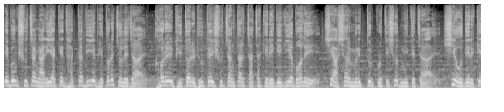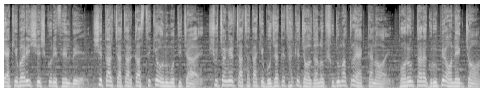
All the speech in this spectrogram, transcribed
এবং সুচাং আরিয়াকে ধাক্কা দিয়ে ভেতরে চলে যায়। ঘরের ভিতরে ঢুকেই সুচাং তার চাচাকে রেগে গিয়ে বলে, সে আশার মৃত্যুর প্রতিশোধ নিতে চায়। সে ওদেরকে একেবারেই শেষ করে ফেলবে। সে তার চাচার কাছ থেকে অনুমতি চায়। সুচাংয়ের চাচা তাকে বোঝাতে থাকে জলদানব শুধুমাত্র একটা নয়, বরং তারা গ্রুপে অনেকজন।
